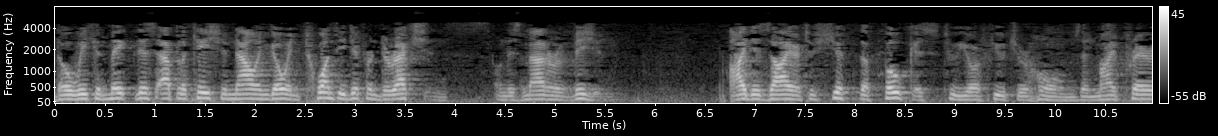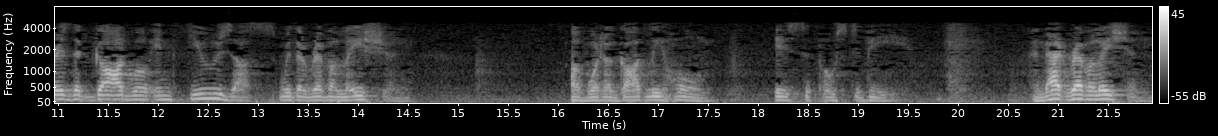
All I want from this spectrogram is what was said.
though we could make this application now and go in 20 different directions on this matter of vision, I desire to shift the focus to your future homes, and my prayer is that God will infuse us with a revelation of what a godly home is supposed to be. And that revelation,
